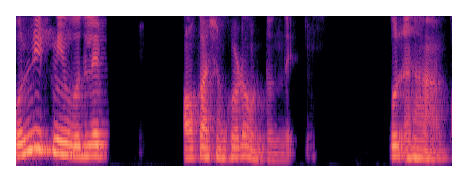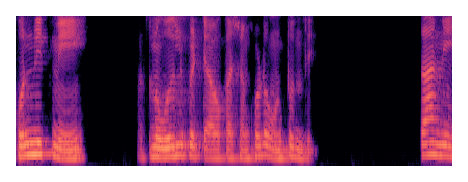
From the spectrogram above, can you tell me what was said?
కొన్నిటిని వదిలే అవకాశం కూడా ఉంటుంది. కొన్నిటిని అతను వదిలిపెట్టే అవకాశం కూడా ఉంటుంది. కానీ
